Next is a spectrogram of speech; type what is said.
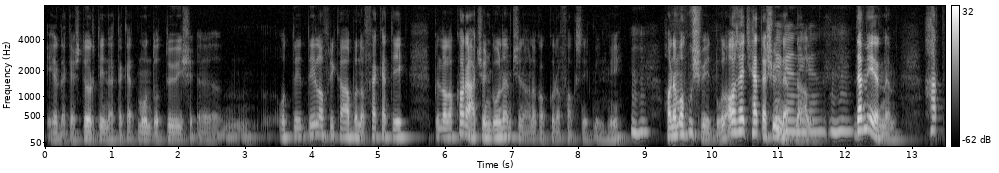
Érdekes történeteket mondott ő is. Ott Dél-Afrikában a feketék például a karácsonyból nem csinálnak akkor a faxnit, mint mi, uh-huh. hanem a húsvétból. Az egy hetes ünnep igen, nálunk. Igen. Uh-huh. De miért nem? Hát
